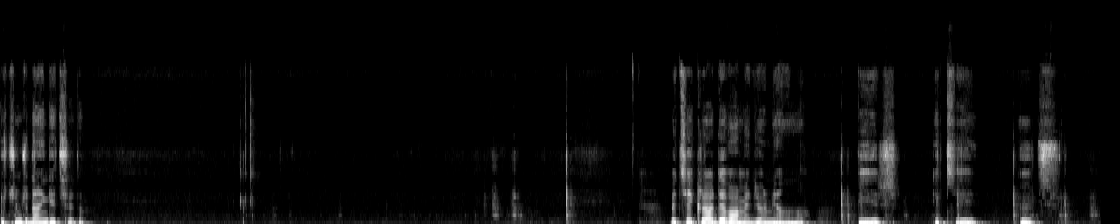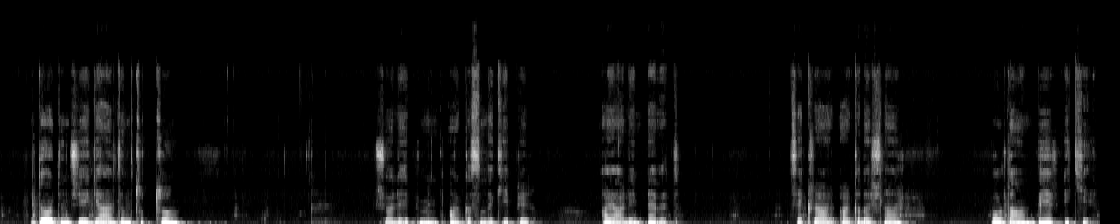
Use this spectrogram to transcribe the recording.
üçüncüden geçirdim. Ve tekrar devam ediyorum yanına. 1, 2, 3 dördüncüye geldim. Tuttum. Şöyle ipimin arkasındaki ipi ayarlayayım. Evet. Tekrar arkadaşlar buradan 1, 2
